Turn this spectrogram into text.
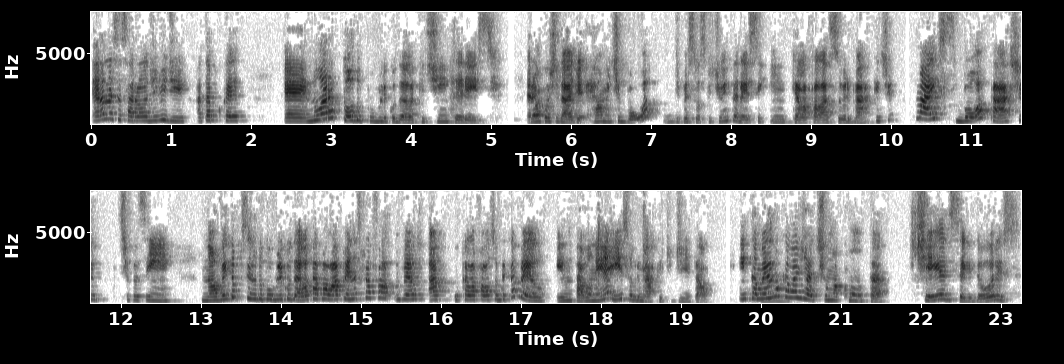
era necessário ela dividir. Até porque é, não era todo o público dela que tinha interesse. Era uma quantidade realmente boa de pessoas que tinham interesse em que ela falasse sobre marketing, mas boa parte, tipo assim, 90% do público dela estava lá apenas para ver a, o que ela fala sobre cabelo e não estava nem aí sobre marketing digital. Então, mesmo uhum. que ela já tinha uma conta cheia de seguidores,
